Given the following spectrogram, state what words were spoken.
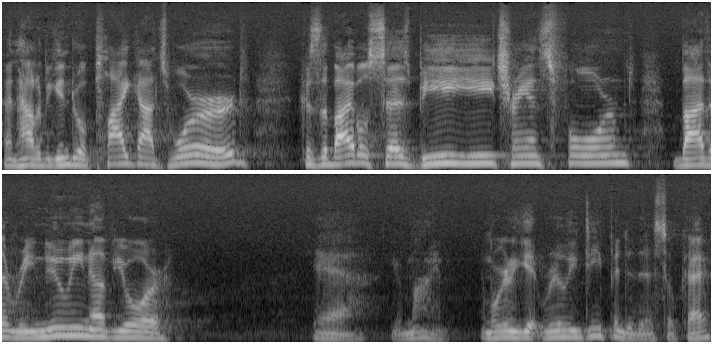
and how to begin to apply God's word because the Bible says, Be ye transformed by the renewing of your, yeah, your mind. And we're going to get really deep into this, okay?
